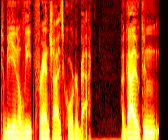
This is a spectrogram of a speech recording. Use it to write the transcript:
to be an elite franchise quarterback. A guy who can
